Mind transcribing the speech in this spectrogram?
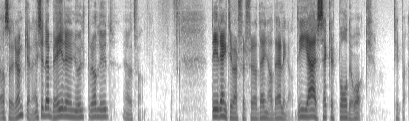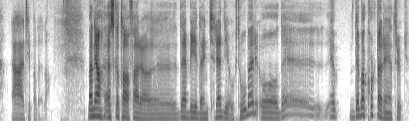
altså røntgen, er ikke det bedre enn ultralyd? Jeg vet faen. De ringte i hvert fall fra den avdelinga. De gjør sikkert både òg, tipper jeg. Ja, jeg tipper det, da. Men ja, jeg skal ta affæra. Det blir den 3. oktober, og det, er, det var kortere enn jeg trodde.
